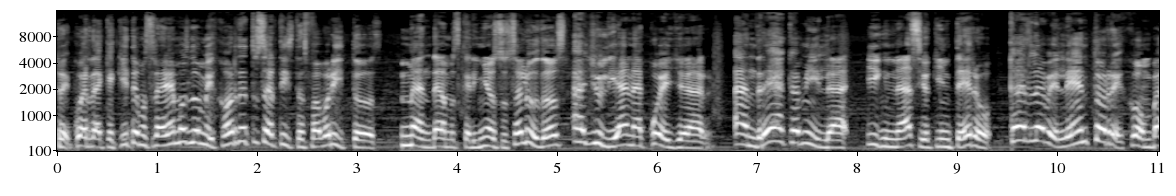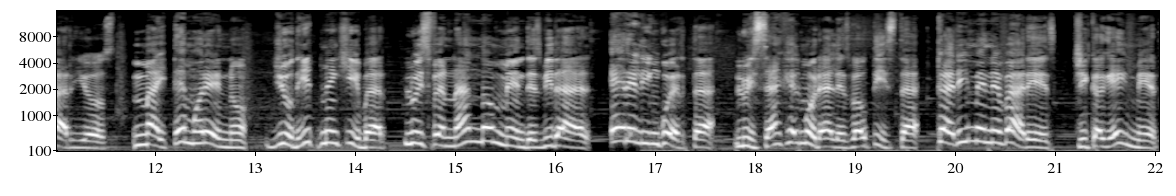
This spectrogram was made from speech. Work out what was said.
Recuerda que aquí te mostraremos lo mejor de tus artistas favoritos. Mandamos cariñosos saludos a Juliana Cuellar, Andrea Camila, Ignacio Quintero, Carla Belén Torrejón Barrios, Maite Moreno, Judith Mengíbar, Luis Fernando Méndez Vidal, Erelin Huerta, Luis Ángel Morales Bautista, Karime Nevares, Chica Gamer,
